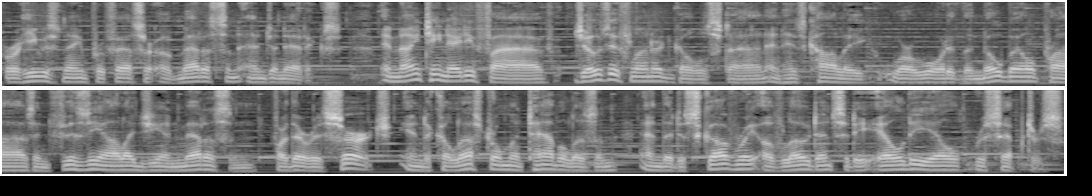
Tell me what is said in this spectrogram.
where he was named professor of medicine and genetics. In 1985, Joseph Leonard Goldstein and his colleague were awarded the Nobel Prize in Physiology and Medicine for their research into cholesterol metabolism and the discovery of low density LDL receptors.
